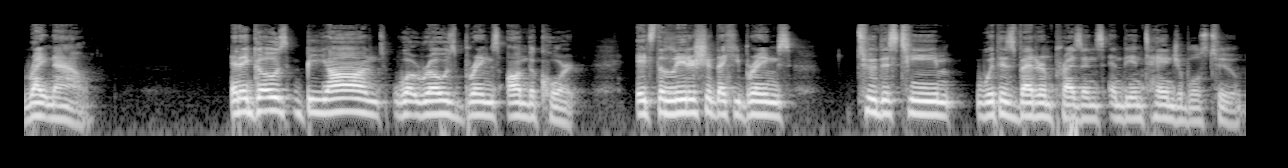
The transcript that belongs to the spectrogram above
right now. And it goes beyond what Rose brings on the court. It's the leadership that he brings to this team with his veteran presence and the intangibles too.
